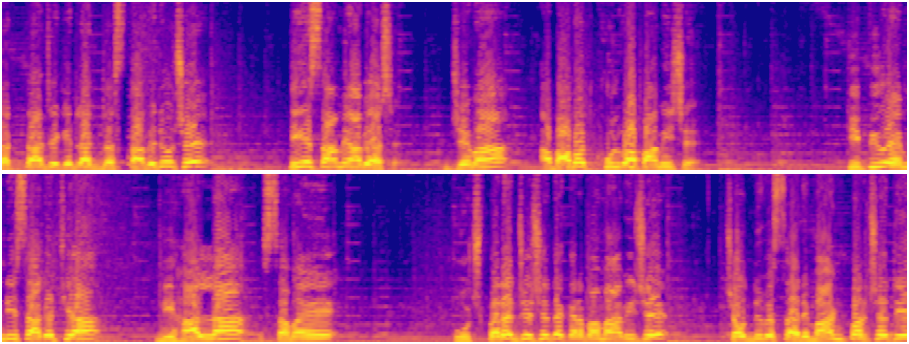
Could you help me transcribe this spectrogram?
લગતા જે કેટલાક દસ્તાવેજો છે, તે સામે આવ્યા છે, જેમાં આ બાબત ખુલવા પામી છે. ટીપીયુ એમડી સાગઠિયાની હાલના સમયે પૂછપરછ જે છે તે કરવામાં આવી છે. ચૌદ દિવસના રિમાન્ડ પર છે તે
